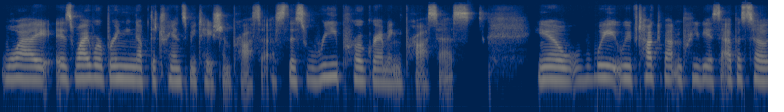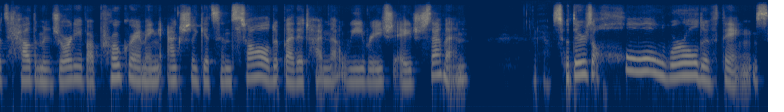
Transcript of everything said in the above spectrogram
why is why we're bringing up the transmutation process, this reprogramming process. You know, we we've talked about in previous episodes how the majority of our programming actually gets installed by the time that we reach age 7. Yeah. So there's a whole world of things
